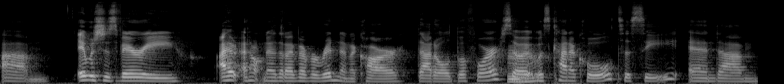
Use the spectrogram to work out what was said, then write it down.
um, it was just very. I, I don't know that I've ever ridden in a car that old before, so mm-hmm. it was kind of cool to see. And um,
